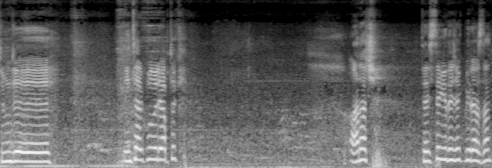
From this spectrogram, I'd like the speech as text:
Şimdi intercooler yaptık. Araç teste gidecek birazdan.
